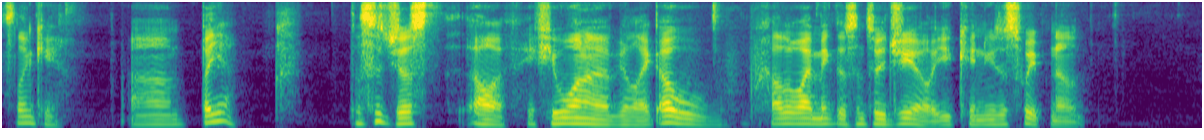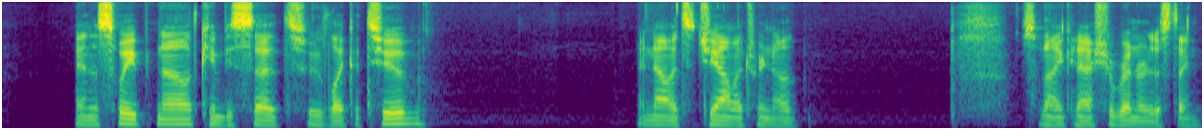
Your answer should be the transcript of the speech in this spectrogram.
slinky. Um, but yeah, this is just oh, if you want to be like, oh, how do I make this into a geo? You can use a sweep node. And the sweep node can be set to like a tube. And now it's a geometry node. So now you can actually render this thing.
